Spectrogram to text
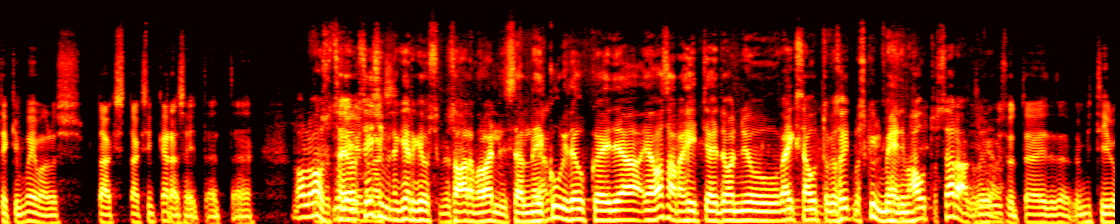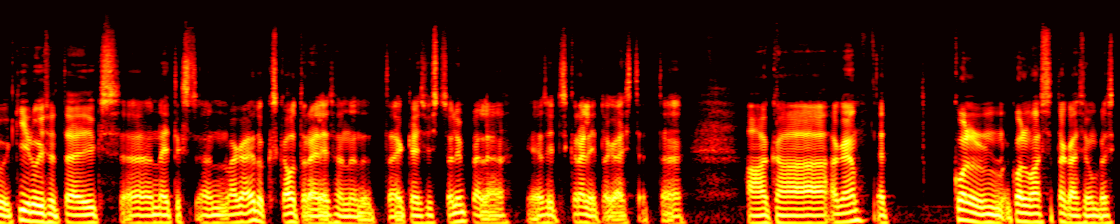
tekib võimalus, tahaks, tahaks ikka ära sõita, et. Äh, no oleme ausad, see ei oleks esimene kergejõustimine Saaremaa rallil, seal neid kuulitõukajaid ja, ja vasaraheitjaid on ju väikse autoga sõitmas küll, mehed ilma autosse ära. iluuisutajaid, mitte ilu, kiiruisutaja üks äh, näiteks on väga edukas ka autorallis olnud, et äh, käis vist olümpial ja, ja sõitis ka rallit väga hästi, et aga, aga jah, et kolm, kolm aastat tagasi umbes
